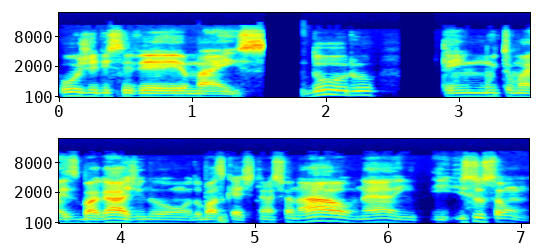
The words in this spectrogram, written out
Hoje ele se vê mais duro, tem muito mais bagagem no, do basquete internacional, né? E isso são,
